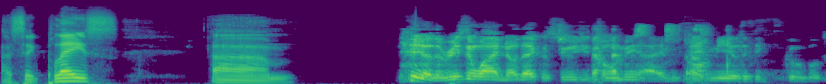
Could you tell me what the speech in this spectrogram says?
a sick place. Um, You know, the reason why I know that because as soon as you told me, I, I immediately Googled.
